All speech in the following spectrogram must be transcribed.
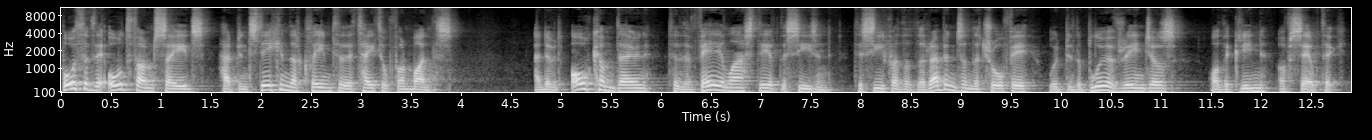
Both of the old firm sides had been staking their claim to the title for months, and it would all come down to the very last day of the season to see whether the ribbons on the trophy would be the blue of Rangers or the green of Celtic.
